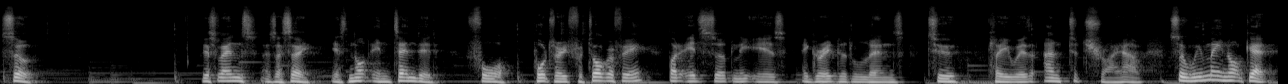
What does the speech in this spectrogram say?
So this lens, as I say, is not intended for portrait photography, but it certainly is a great little lens to play with and to try out. So we may not get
